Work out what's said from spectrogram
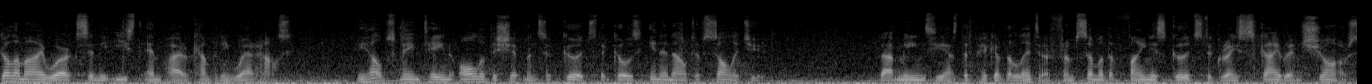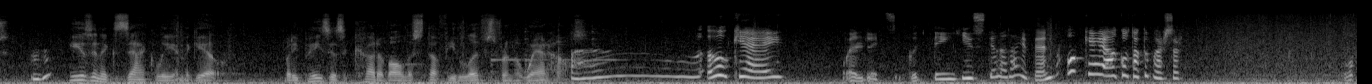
Gulum-Ei works in the East Empire Company warehouse. He helps maintain all of the shipments of goods that goes in and out of Solitude. That means he has the pick of the litter from some of the finest goods to grace Skyrim's shores. He isn't exactly in the guild, but he pays us a cut of all the stuff he lifts from the warehouse. Oh, okay. Well, it's a good thing he's still alive then. Okay, I'll go talk to Mercer. Whoop.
